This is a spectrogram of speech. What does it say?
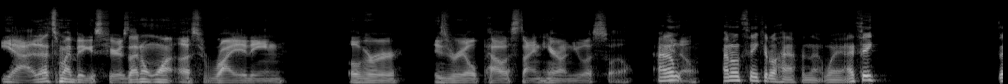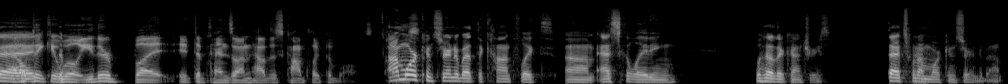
yeah that's my biggest fear is i don't want us rioting over israel palestine here on us soil I don't. you know I don't think it'll happen that way. I think i don't think it the- will either but it depends on how this conflict evolves I'm more concerned about the conflict um, escalating with other countries. That's what Yeah. I'm more concerned about.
